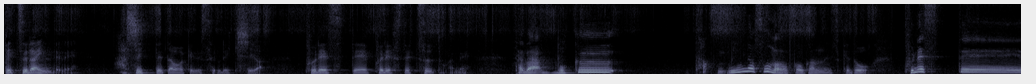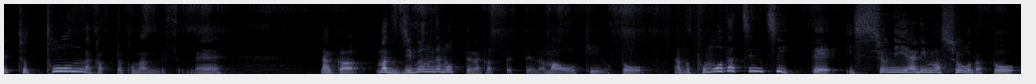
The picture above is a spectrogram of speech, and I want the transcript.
別ラインでね走ってたわけですよ歴史が。プレステプレステ2とかね。ただ僕みんなそうなのか分かんないですけどプレステちょっと通んなかった子なんですよね。なんかまず自分で持ってなかったっていうのはまあ大きいのとあと友達ん家行って一緒にやりましょうだと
